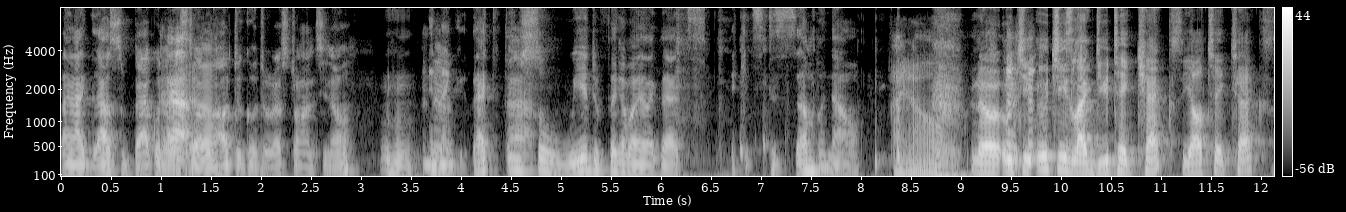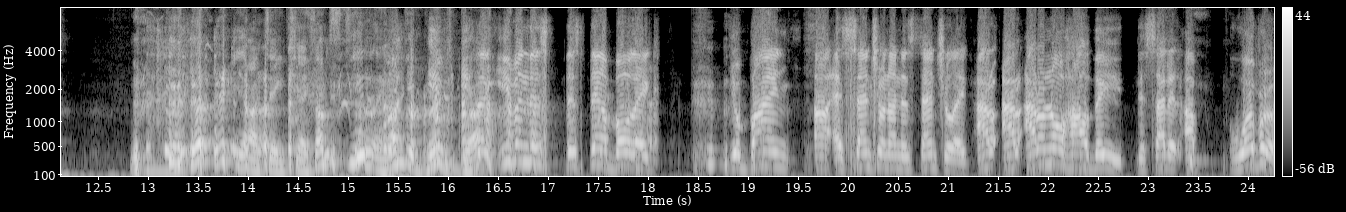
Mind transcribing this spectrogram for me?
And like that's back when I was still allowed to go to restaurants, you know? hmm And like that feels Yeah. so weird to think about it like that. Like it's December now. I know. No, Uchi Uchi's like, do you take checks? Y'all take checks? Y'all take checks. I'm stealing. I'm the Grinch, bro. like even this this thing about like you're buying uh, essential and unessential. Like I, I, I don't know how they decided. Uh, whoever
